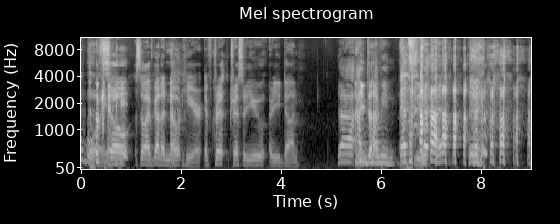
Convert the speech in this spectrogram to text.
Oh boy. So, so I've got a note here. If Chris, Chris, are you are you done? Yeah, you I'm- I mean that's that- I-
